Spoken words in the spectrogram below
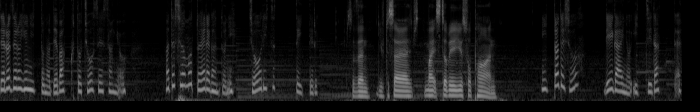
00ユニットのデバッグと調整作業私はもっとエレガントに調律って言ってる So then, you've decided I might still be a useful pawn. 言ったでしょ利害の一致だって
